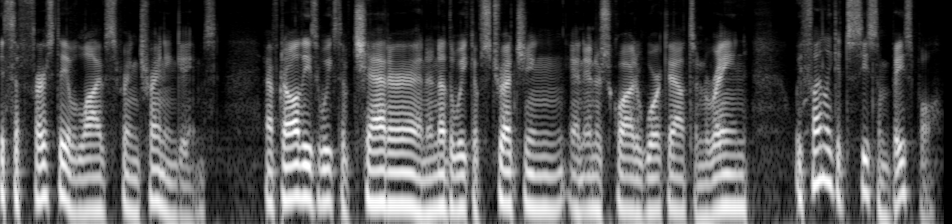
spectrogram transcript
It's the first day of live spring training games. After all these weeks of chatter and another week of stretching and inter squad workouts and rain, we finally get to see some baseball.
